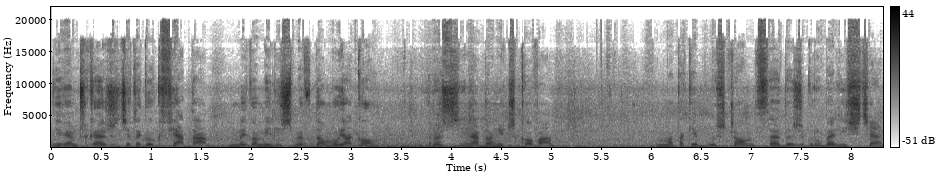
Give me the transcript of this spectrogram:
Nie wiem, czy kojarzycie tego kwiata. My go mieliśmy w domu jako roślina doniczkowa. Ma takie błyszczące, dość grube liście.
